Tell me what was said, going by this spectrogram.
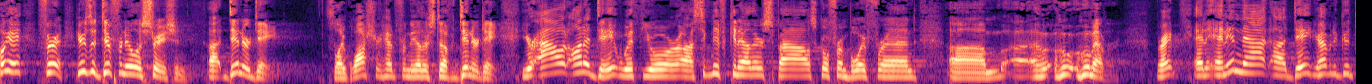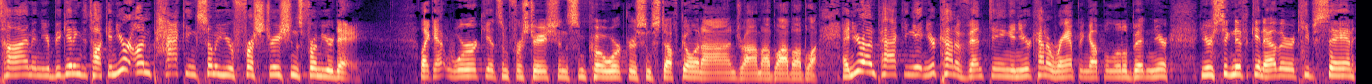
okay, fair. Here's a different illustration. Uh, dinner date. It's like wash your head from the other stuff. Dinner date. You're out on a date with your uh, significant other, spouse, girlfriend, boyfriend, um, uh, wh- whomever right? And, and in that uh, date, you're having a good time and you're beginning to talk and you're unpacking some of your frustrations from your day. Like at work, you had some frustrations, some coworkers, some stuff going on, drama, blah, blah, blah. And you're unpacking it and you're kind of venting and you're kind of ramping up a little bit and your, your significant other keeps saying,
